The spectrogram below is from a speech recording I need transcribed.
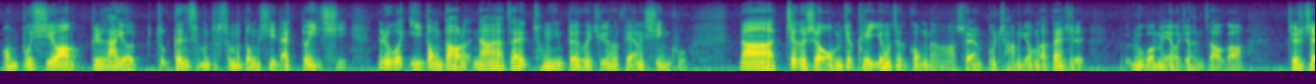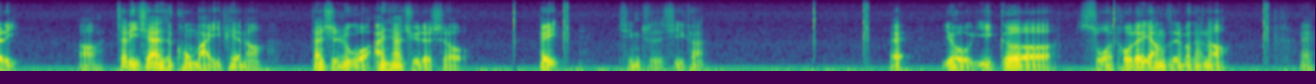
我们不希望，比如它有跟什么什么东西来对齐，那如果移动到了，那再重新对回去会非常辛苦。那这个时候我们就可以用这个功能啊，虽然不常用到，但是如果没有就很糟糕。就是这里，啊，这里现在是空白一片哦。但是如果按下去的时候，哎，请仔细看，哎，有一个锁头的样子，有没有看到？哎，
